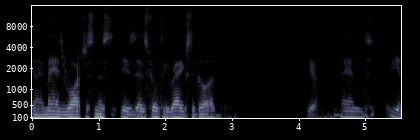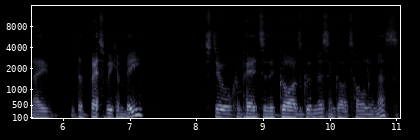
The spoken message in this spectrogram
you know, man's righteousness is as filthy rags to God. Yeah. And, you know, the best we can be, still compared to the God's goodness and God's holiness,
